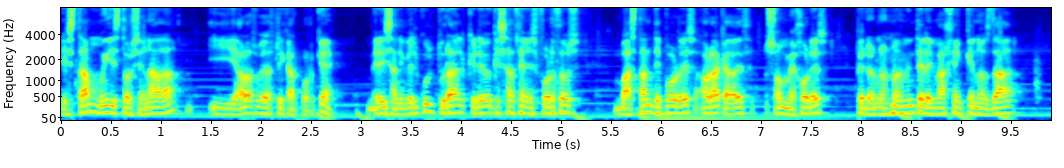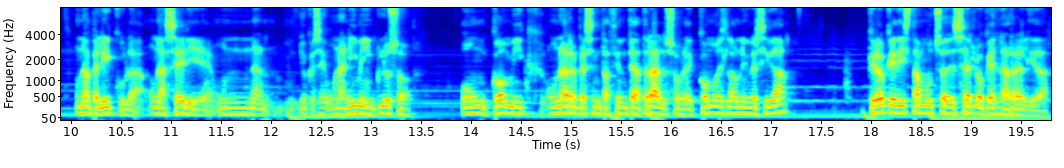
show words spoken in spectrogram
está muy distorsionada y ahora os voy a explicar por qué. Veréis, a nivel cultural creo que se hacen esfuerzos bastante pobres, ahora cada vez son mejores, pero normalmente la imagen que nos da una película, una serie, yo que sé, un anime incluso, o un cómic, o una representación teatral sobre cómo es la universidad, creo que dista mucho de ser lo que es la realidad.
